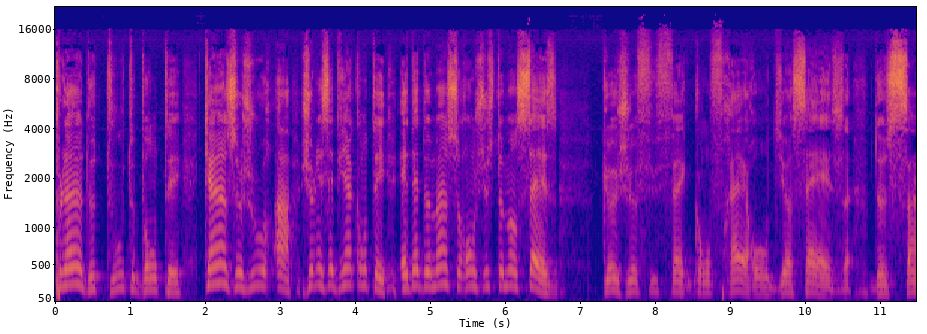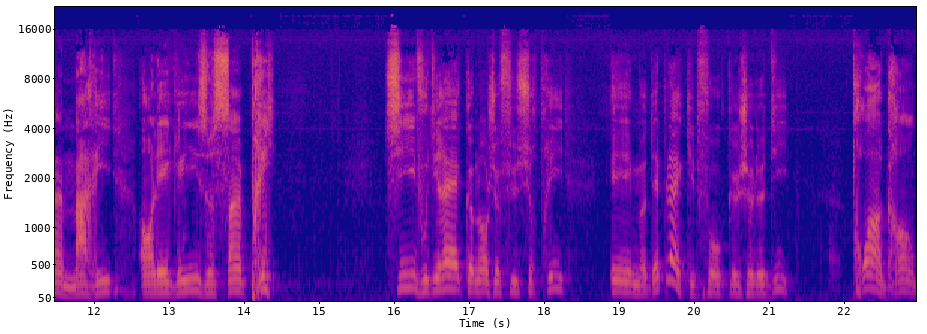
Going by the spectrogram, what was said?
plein de toute bonté, quinze jours, ah, je les ai bien comptés, et dès demain seront justement seize, que je fus fait confrère au diocèse de Saint-Marie en l'église Saint-Prix. Si vous direz comment je fus surpris, et me déplaît qu'il faut que je le dise, trois grands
